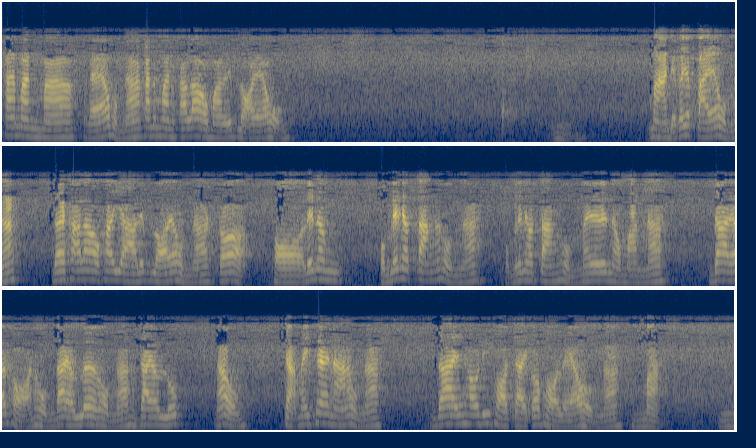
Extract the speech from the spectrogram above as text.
ค่ามันมาแล้วผมนะค่าน้ำมันค่าเหล้ามาเรียบร้อยแล้วผมมมาเดี๋ยวก็จะไปแล้วผมนะได้ค่าเหล้าค่ายาเรียบร้อยแล้วผมนะก็พอเล่นเอาผมเล่นเอาตังค์นะผมนะ ผมเล่นเอาตังค์ผมไม่ได้เล่นเอามันนะ ได้แล้วถอนผมได้แล้วเลิกผมนะ ได้แล้วลุกนะผม จะไม่แช่นานนะผมนะ ได้เท่าที่พอใจก็พอแล้วผมนะมาอืม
